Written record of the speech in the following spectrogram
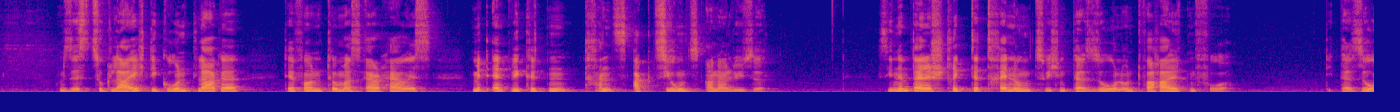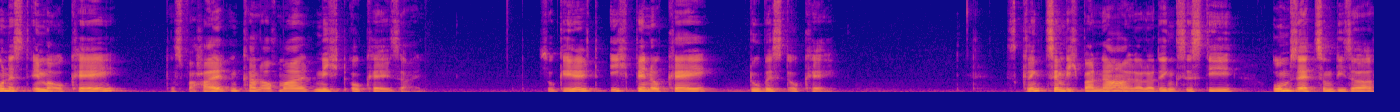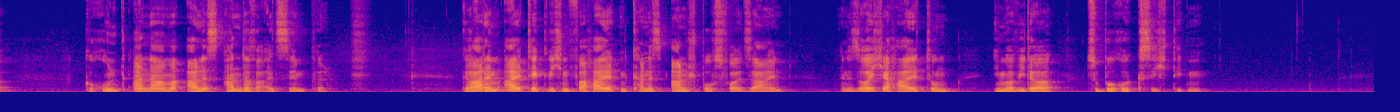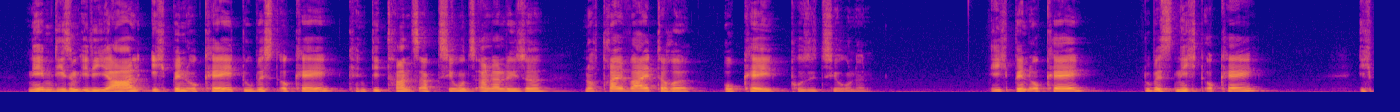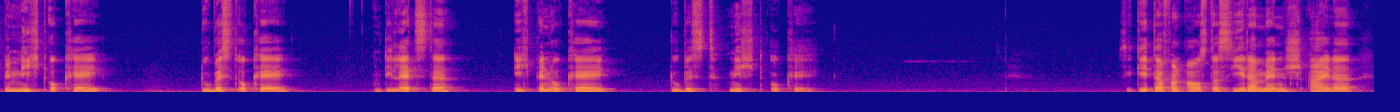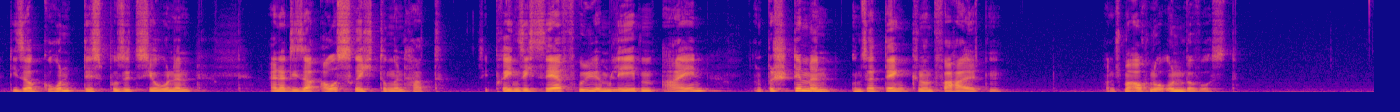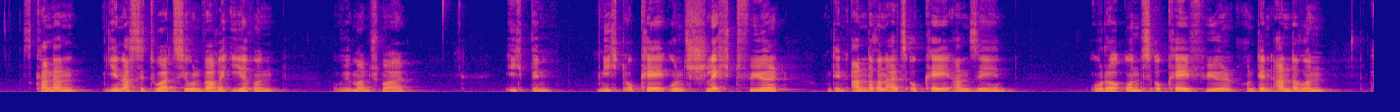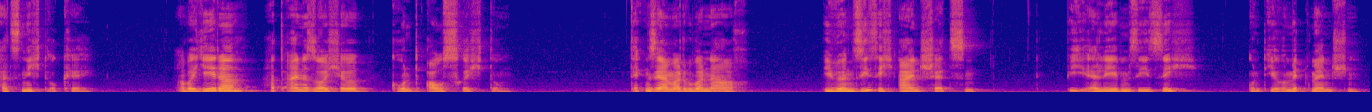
und es ist zugleich die Grundlage der von Thomas R. Harris mitentwickelten Transaktionsanalyse. Sie nimmt eine strikte Trennung zwischen Person und Verhalten vor. Die Person ist immer okay, das Verhalten kann auch mal nicht okay sein. So gilt, ich bin okay, du bist okay. Es klingt ziemlich banal, allerdings ist die Umsetzung dieser Grundannahme alles andere als simpel. Gerade im alltäglichen Verhalten kann es anspruchsvoll sein, eine solche Haltung immer wieder zu berücksichtigen. Neben diesem Ideal Ich bin okay, du bist okay, kennt die Transaktionsanalyse noch drei weitere Okay-Positionen. Ich bin okay, du bist nicht okay, ich bin nicht okay, du bist okay und die letzte, ich bin okay, du bist nicht okay. Sie geht davon aus, dass jeder Mensch eine dieser Grunddispositionen, einer dieser Ausrichtungen hat. Sie prägen sich sehr früh im Leben ein und bestimmen unser Denken und Verhalten, manchmal auch nur unbewusst. Kann dann je nach Situation variieren, wo wir manchmal ich bin nicht okay uns schlecht fühlen und den anderen als okay ansehen oder uns okay fühlen und den anderen als nicht okay. Aber jeder hat eine solche Grundausrichtung. Denken Sie einmal drüber nach. Wie würden Sie sich einschätzen? Wie erleben Sie sich und Ihre Mitmenschen?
